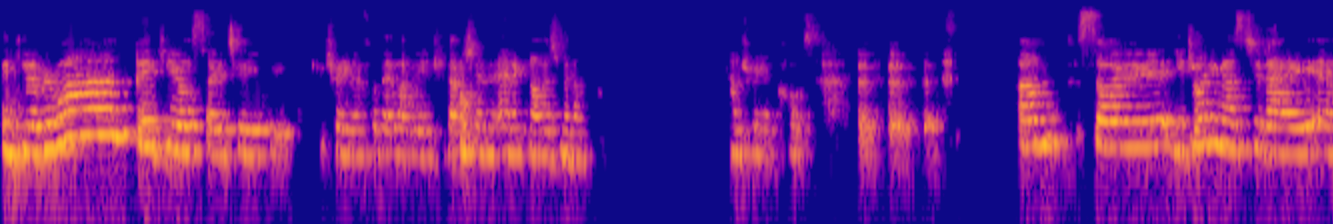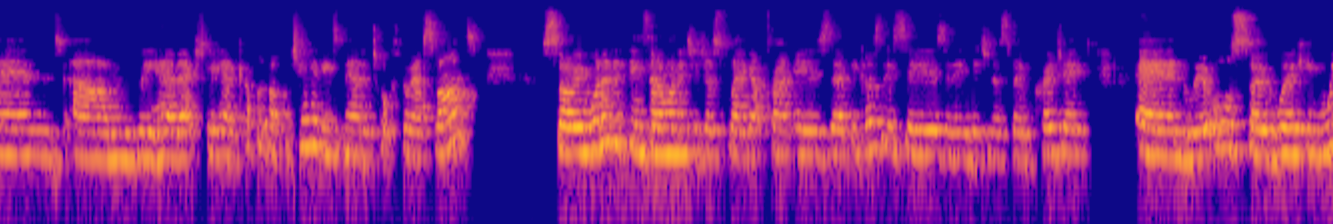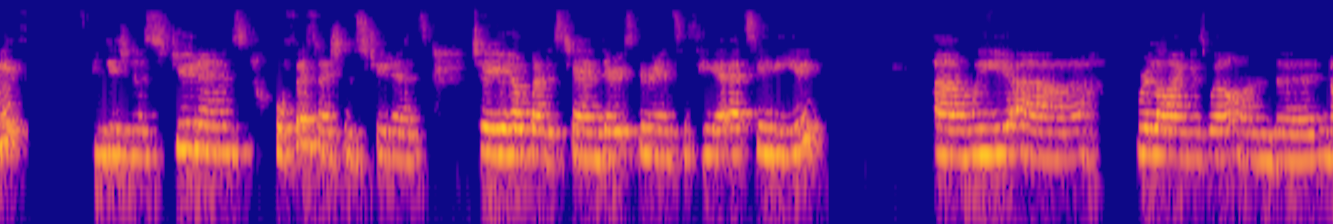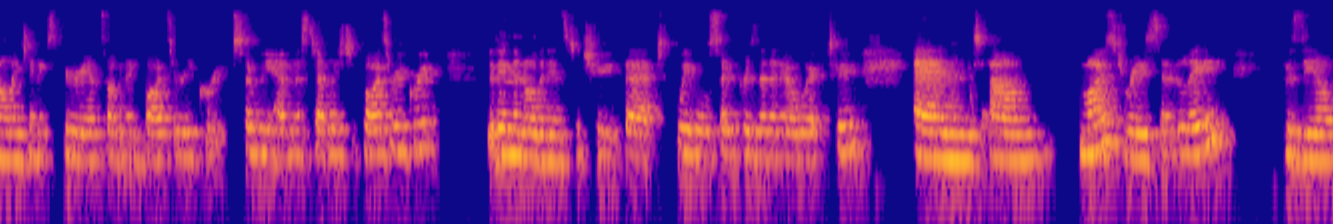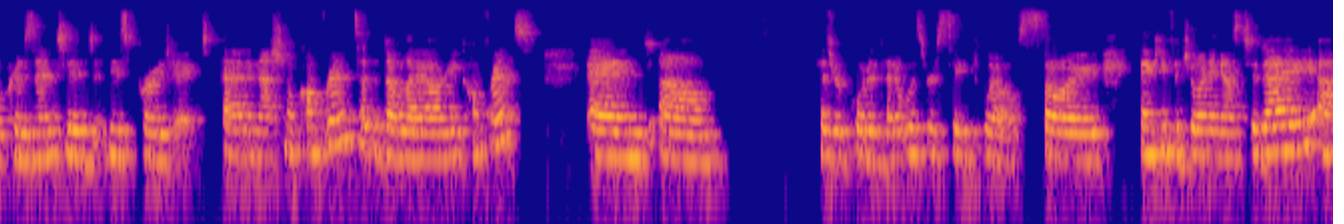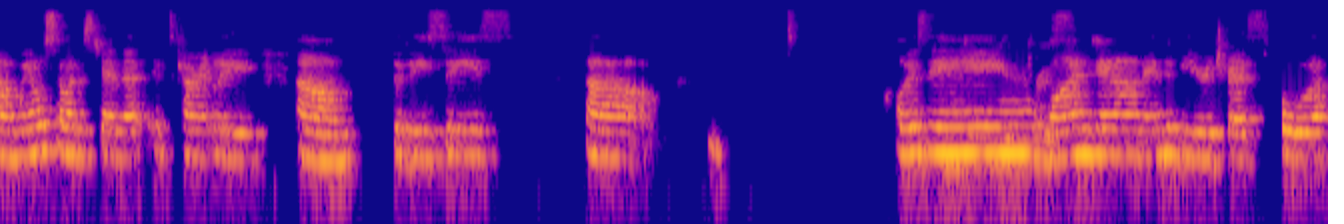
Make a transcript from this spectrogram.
Thank you, everyone. Thank you also to Katrina for that lovely introduction and acknowledgement of country, of course. um, so you're joining us today and um, we have actually had a couple of opportunities now to talk through our slides. So one of the things that I wanted to just flag up front is that because this is an Indigenous-led project and we're also working with Indigenous students or First Nations students to help understand their experiences here at CDU. Um, we are relying as well on the knowledge and experience of an advisory group. So we have an established advisory group within the Northern Institute that we've also presented our work to. And um, most recently, Guzyal presented this project at a national conference, at the AARE conference, and um, has reported that it was received well. So thank you for joining us today. Um, we also understand that it's currently um, the VC's uh, closing, wind down, end of year address for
